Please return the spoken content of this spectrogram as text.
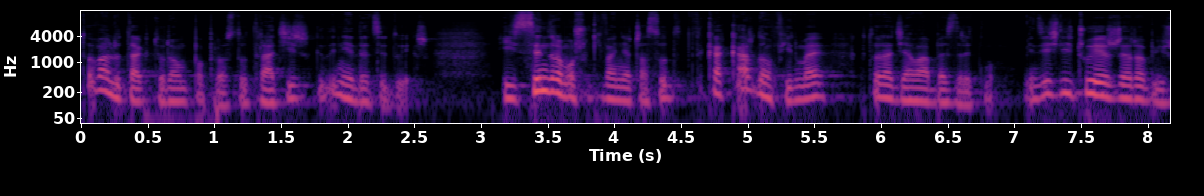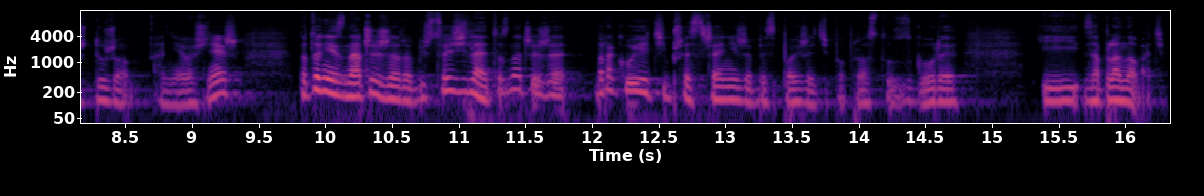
to waluta, którą po prostu tracisz, gdy nie decydujesz. I syndrom oszukiwania czasu dotyka każdą firmę, która działa bez rytmu. Więc jeśli czujesz, że robisz dużo, a nie rośniesz, no to nie znaczy, że robisz coś źle. To znaczy, że brakuje ci przestrzeni, żeby spojrzeć po prostu z góry i zaplanować.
